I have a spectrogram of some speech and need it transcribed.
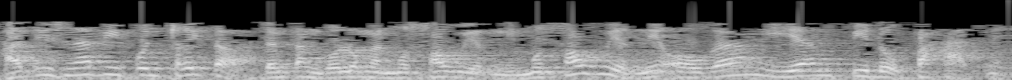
Hadis Nabi pun cerita tentang golongan musawwir ni. Musawwir ni orang yang piduk pahat ni.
